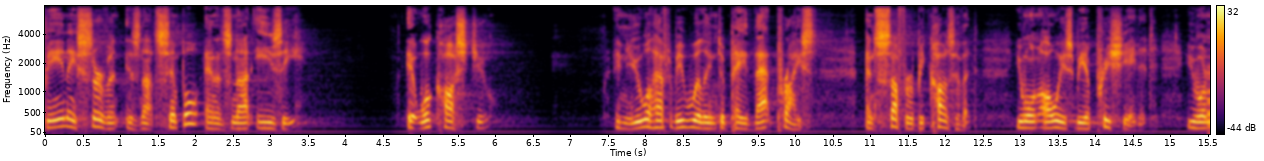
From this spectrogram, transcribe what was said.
being a servant is not simple and it's not easy. It will cost you. And you will have to be willing to pay that price and suffer because of it. You won't always be appreciated. You won't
